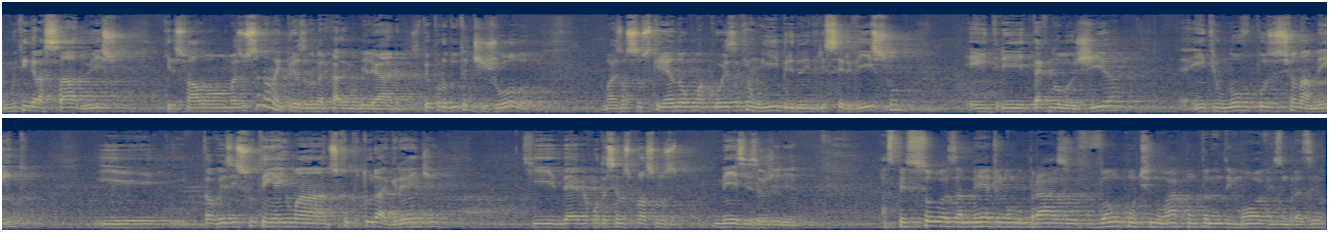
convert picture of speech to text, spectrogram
É muito engraçado isso, que eles falam, mas você não é uma empresa do mercado imobiliário, o teu produto é tijolo, mas nós estamos criando alguma coisa que é um híbrido entre serviço, entre tecnologia, entre um novo posicionamento e, talvez isso tenha aí uma disruptura grande que deve acontecer nos próximos meses, eu diria. As pessoas a médio e longo prazo vão continuar comprando imóveis no Brasil?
